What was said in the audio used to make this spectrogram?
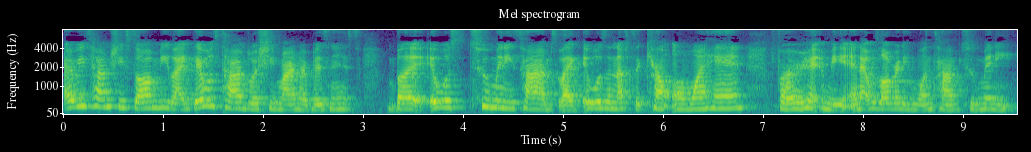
every time she saw me, like there was times where she mind her business but it was too many times like it was enough to count on one hand for her hitting me and that was already one time too many.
